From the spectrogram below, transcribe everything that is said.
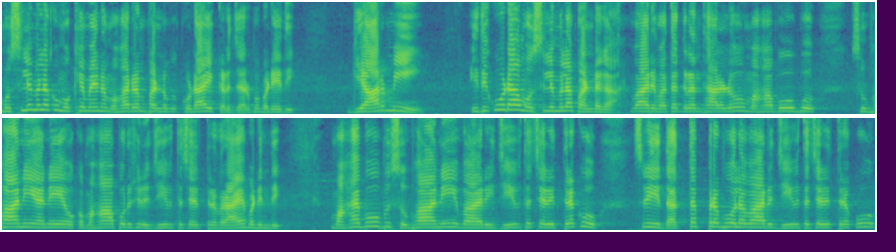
ముస్లింలకు ముఖ్యమైన మొహర్రం పండుగ కూడా ఇక్కడ జరపబడేది. గ్యార్మీ. ఇది కూడా ముస్లింల పండగ. వారి మత గ్రంథాలలో మహబూబ్ సుభాని అనే ఒక మహాపురుషుని జీవిత చరిత్ర వ్రాయబడింది. మహబూబ్ సుభాని వారి జీవిత చరిత్రకు శ్రీ దత్తప్రభువుల వారి జీవిత చరిత్రకు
